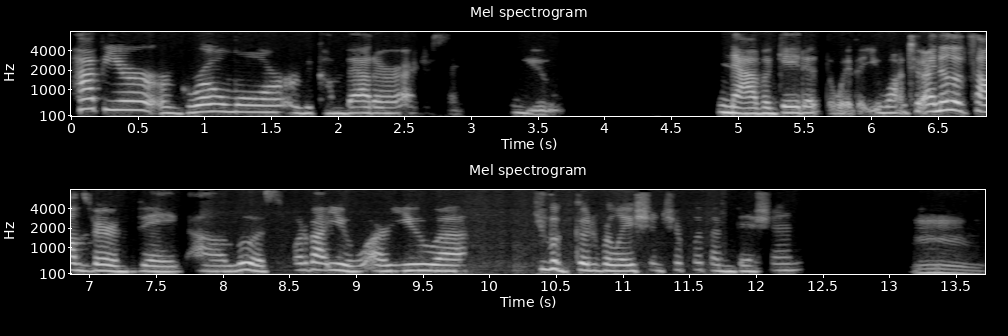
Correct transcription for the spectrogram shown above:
happier or grow more or become better. I just think you navigate it the way that you want to. I know that sounds very vague. Uh, Lewis, what about you? Are you, uh, do you have a good relationship with ambition? Mm,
